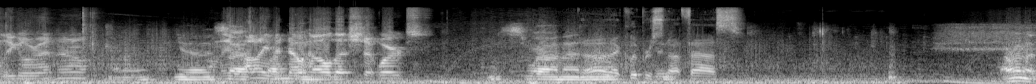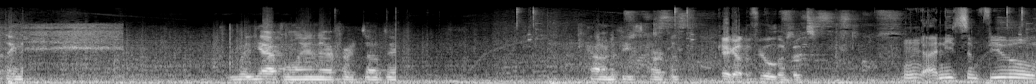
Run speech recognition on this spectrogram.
illegal right now. Uh, yeah, I don't, it's even, I don't even know fucking- how that shit works. That's where I'm at. Oh, now. that clipper's not fast. I run that thing. But you have to land there for it to update. Kind of defeats the purpose. Okay, I got the fuel limpets. Mm, I need some fuel.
